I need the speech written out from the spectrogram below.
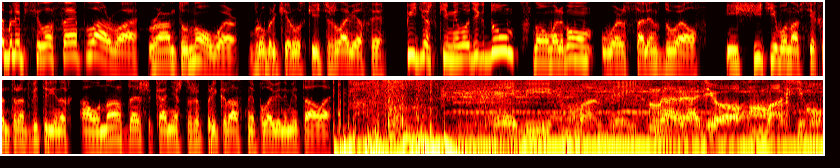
Это были Псилосайп Ларва, Run to Nowhere в рубрике «Русские тяжеловесы». Питерский Melodic Doom с новым альбомом Where Silence Dwells. Ищите его на всех интернет-витринах. А у нас дальше, конечно же, прекрасная половина металла. Heavy Monday. На радио Максимум.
